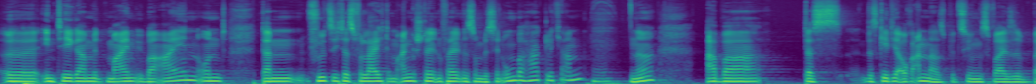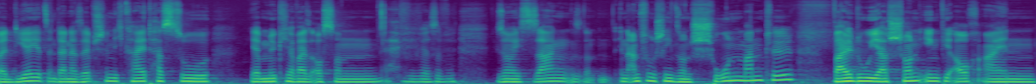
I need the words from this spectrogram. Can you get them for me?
äh, integer mit meinem überein und dann fühlt sich das vielleicht im Angestelltenverhältnis so ein bisschen unbehaglich an. Ne? Aber das, das geht ja auch anders, beziehungsweise bei dir jetzt in deiner Selbstständigkeit hast du ja möglicherweise auch so ein, äh, wie, wie soll ich sagen, in Anführungsstrichen so ein Schonmantel, weil du ja schon irgendwie auch ein,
